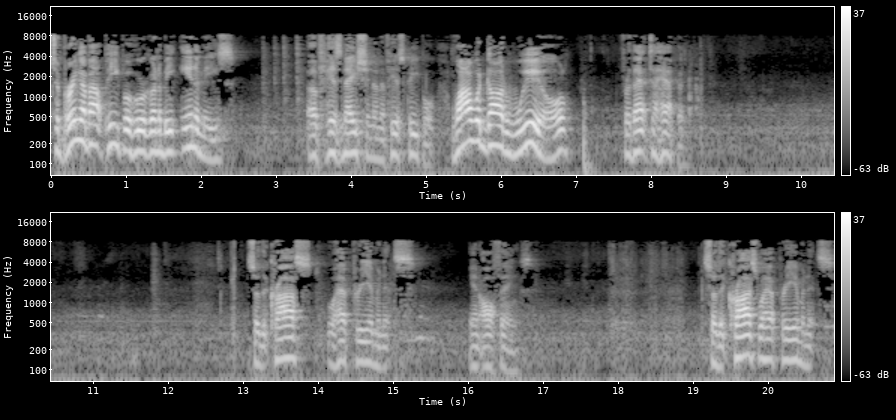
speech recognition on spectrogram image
to bring about people who are going to be enemies of his nation and of his people. Why would God will for that to happen? So that Christ will have preeminence in all things. so that Christ will have preeminence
